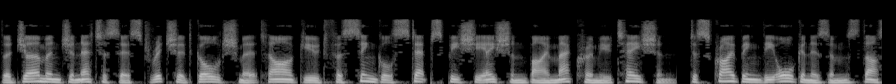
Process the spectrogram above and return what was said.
the German geneticist Richard Goldschmidt argued for single-step speciation by macromutation, describing the organisms thus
